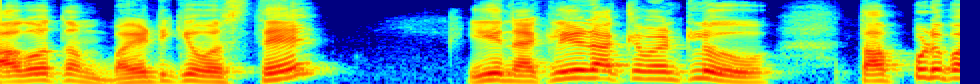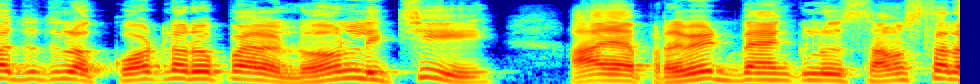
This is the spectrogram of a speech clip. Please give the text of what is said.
భాగోతం బయటికి వస్తే ఈ నకిలీ డాక్యుమెంట్లు తప్పుడు పద్ధతిలో కోట్ల రూపాయల లోన్లు ఇచ్చి ఆయా ప్రైవేట్ బ్యాంకులు సంస్థల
